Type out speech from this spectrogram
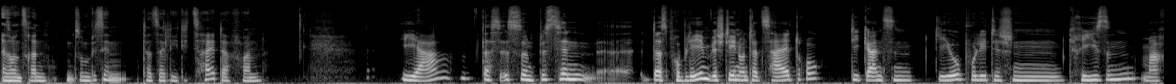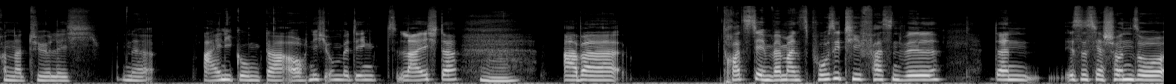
Also uns rennt so ein bisschen tatsächlich die Zeit davon. Ja, das ist so ein bisschen äh, das Problem. Wir stehen unter Zeitdruck die ganzen geopolitischen Krisen machen natürlich eine Einigung da auch nicht unbedingt leichter. Mhm. Aber trotzdem, wenn man es positiv fassen will, dann ist es ja schon so,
